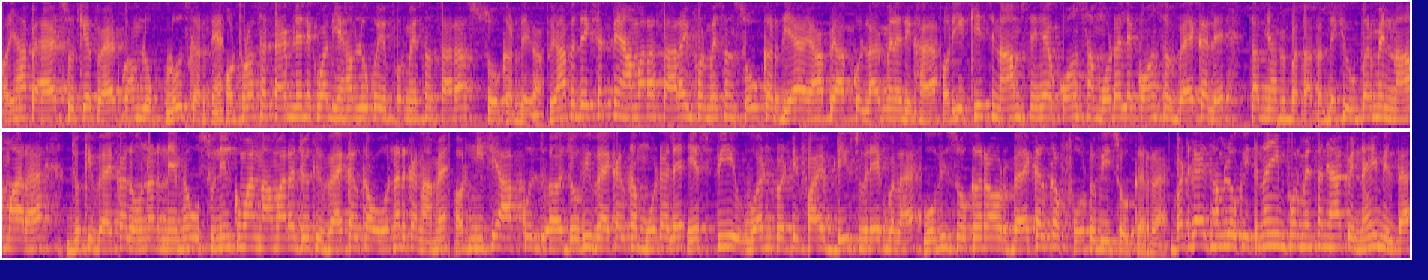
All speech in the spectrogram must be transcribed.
और यहाँ पे एड शो किया तो एड को हम लोग क्लोज करते हैं। और थोड़ा सा टाइम लेने के बाद ये हम लोग को इन्फॉर्मेशन सारा शो कर देगा। तो यहाँ पे देख सकते हैं, हमारा सारा इन्फॉर्मेशन शो कर दिया है। यहाँ पे आपको लाइव मैंने दिखाया। और ये किस नाम से है, कौन सा मॉडल है, कौन सा व्हीकल है, सब यहाँ पे बताता। देखिए, ऊपर में नाम आ रहा है, जो कि व्हीकल ओनर नेम है। वो सुनील कुमार नाम आ रहा है, जो कि व्हीकल का ओनर का नाम है और नीचे आपको जो भी व्हीकल का मॉडल है S P one twenty five disc brake वाला है, वो भी शो कर रहा है और व्हीकल का फ़ोटो भी शो कर रहा है। बट गाइज़ हम लोग को इतना इन्फॉर्मेशन यहाँ पे नहीं मिलता।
